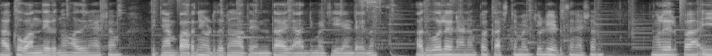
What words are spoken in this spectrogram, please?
ആൾക്ക് വന്നിരുന്നു. അതിനുശേഷം ഞാൻ പറഞ്ഞു കൊടുത്തിരുന്നു അതെന്താ ആദ്യമേ ചെയ്യേണ്ടതെന്ന്. അതുപോലെ തന്നെയാണ് ഇപ്പോൾ കസ്റ്റമൈസ്ഡ് എടുത്തതിന് ശേഷം നിങ്ങൾ ചിലപ്പോൾ ഈ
